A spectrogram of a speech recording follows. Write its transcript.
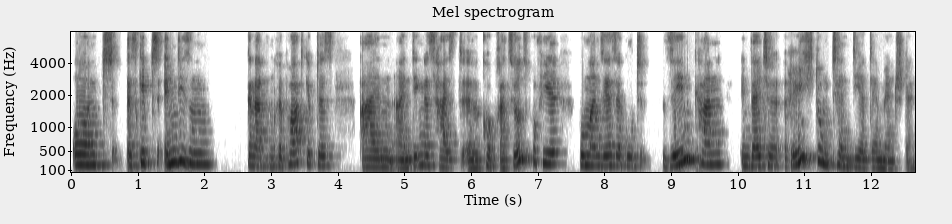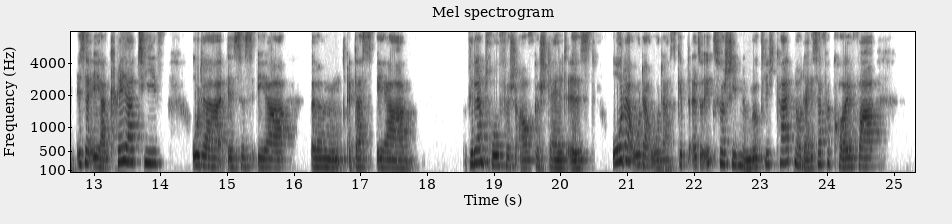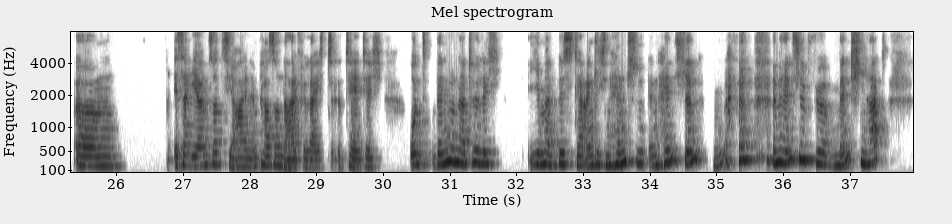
Und es gibt in diesem genannten Report gibt es ein, ein Ding, das heißt äh, Kooperationsprofil, wo man sehr, sehr gut sehen kann, in welche Richtung tendiert der Mensch denn? Ist er eher kreativ oder ist es eher, ähm, dass er philanthropisch aufgestellt ist oder, oder, oder. Es gibt also x verschiedene Möglichkeiten oder ist er Verkäufer? Ähm, ist er eher im Sozialen, im Personal vielleicht äh, tätig? Und wenn du natürlich jemand bist, der eigentlich ein Händchen, ein Händchen, ein Händchen für Menschen hat,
